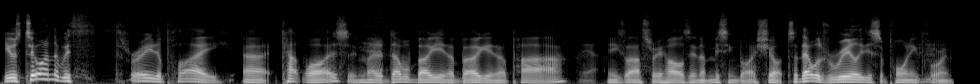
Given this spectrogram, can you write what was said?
He was two under with three to play uh, cut wise and made a double bogey and a bogey and a par. Yeah. And his last three holes ended up missing by a shot. So that was really disappointing for Mm-hmm. him.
